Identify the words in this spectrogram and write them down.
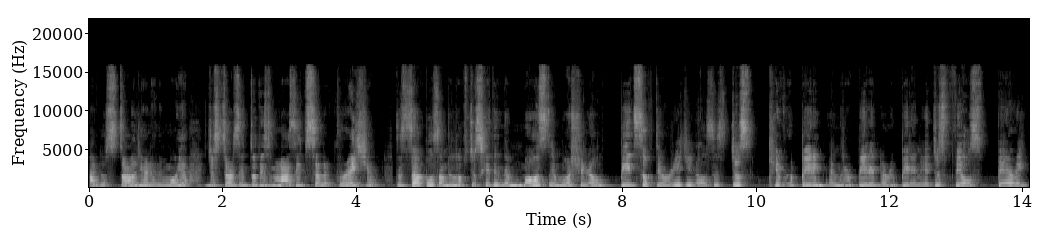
and nostalgia and anemoia, it just turns into this massive celebration. The samples and the loops just hitting the most emotional beats of the originals. is just keep repeating and repeating and repeating. It just feels very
